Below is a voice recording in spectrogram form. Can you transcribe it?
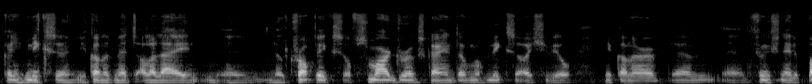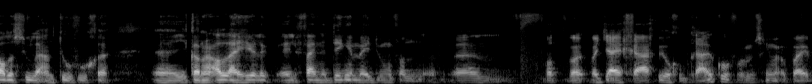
kan je het mixen. Je kan het met allerlei uh, nootropics of smart drugs kan je het ook nog mixen als je wil. Je kan er um, uh, functionele paddenstoelen aan toevoegen. Uh, je kan er allerlei heerlijk, hele fijne dingen mee doen van wat, wat, wat, jij graag wil gebruiken of misschien ook bij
